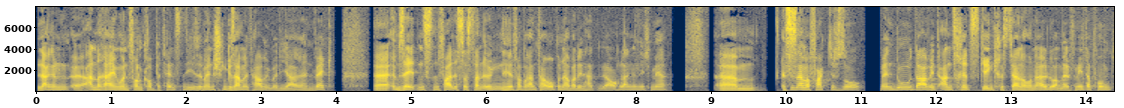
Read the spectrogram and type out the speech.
langen äh, Anreihungen von Kompetenzen, die diese Menschen gesammelt haben über die Jahre hinweg. Äh, Im seltensten Fall ist das dann irgendein hilverbrannter Opener, aber den hatten wir auch lange nicht mehr. Ähm, es ist einfach faktisch so, wenn du David antrittst gegen Cristiano Ronaldo am Elfmeterpunkt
